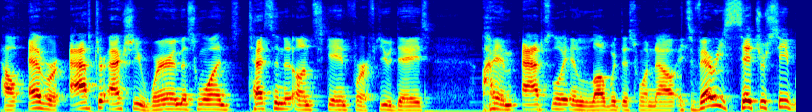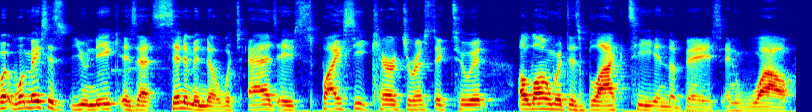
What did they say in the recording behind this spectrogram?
However, after actually wearing this one, testing it on skin for a few days, I am absolutely in love with this one now. It's very citrusy, but what makes it unique is that cinnamon note, which adds a spicy characteristic to it, along with this black tea in the base. And wow,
